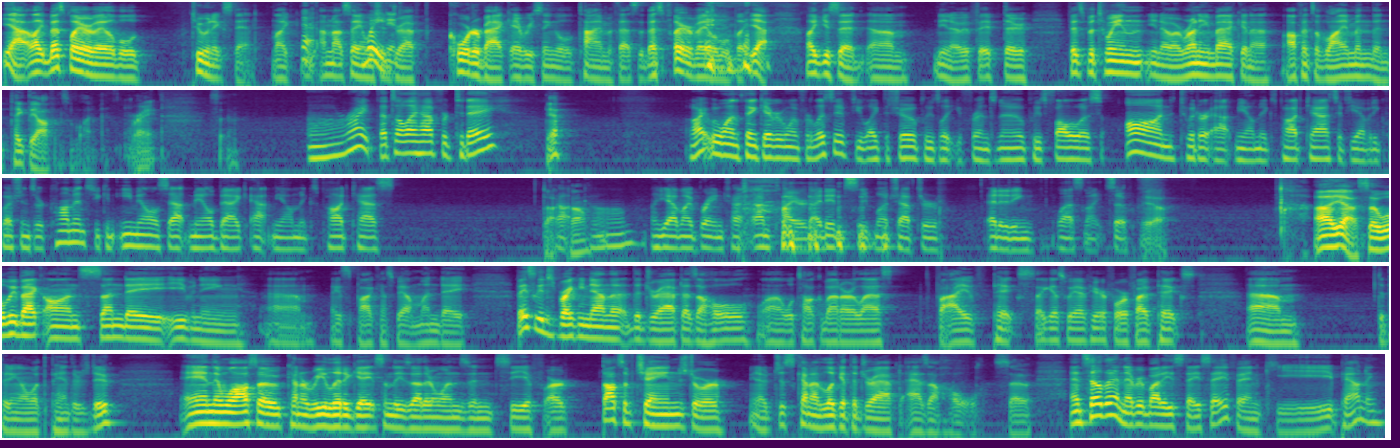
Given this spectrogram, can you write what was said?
Yeah, like best player available to an extent. Like Yeah, I'm not saying we should draft quarterback every single time if that's the best player available, but yeah, like you said, um, you know, if if they're if it's between you know a running back and a offensive lineman, then take the offensive lineman, right? All right, that's all I have for today. yeah, All right, we want to thank everyone for listening. If you like the show, please let your friends know. Please follow us on Twitter at Meow Mix Podcast. If you have any questions or comments, you can email us at mailbag at meowmixpodcast.com. dot com. Oh, yeah, my brain. I'm tired. I didn't sleep much after editing last night. So Yeah. Uh, yeah, so we'll be back on Sunday evening. Um, I guess the podcast will be out Monday. Basically, just breaking down the, the draft as a whole. Uh, we'll talk about our last five picks, I guess we have here, four or five picks, um, depending on what the Panthers do. And then we'll also kind of relitigate some of these other ones and see if our thoughts have changed or, you know, just kind of look at the draft as a whole. So until then, everybody stay safe and keep pounding.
